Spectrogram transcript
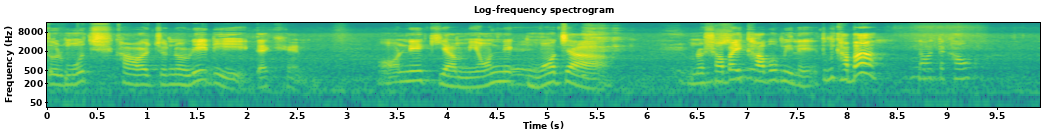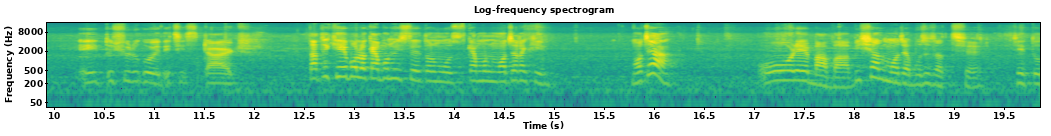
তরমুজ খাওয়ার জন্য রেডি দেখেন। অনেক ইয়ামি অনেক মজা। আমরা সবাই খাব মিলে। তুমি খাবা? নাও একটা খাও। এই তো শুরু করে দিচ্ছি স্টার্ট তাতে খেয়ে বলো কেমন হয়েছে তরমুজ? কেমন মজা নাকি? মজা? ওরে বাবা বিশাল মজা বোঝা যাচ্ছে যেহেতু।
